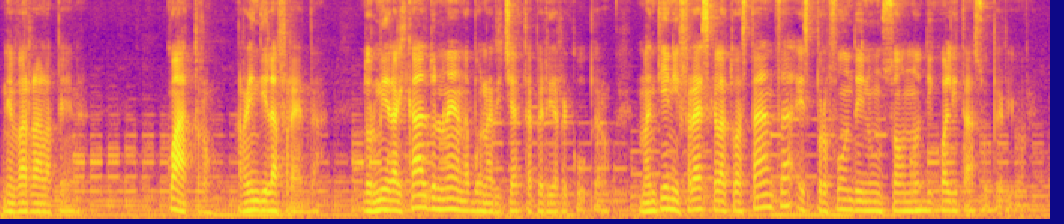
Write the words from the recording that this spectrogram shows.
Ne varrà la pena. 4. Rendila fredda. Dormire al caldo non è una buona ricetta per il recupero. Mantieni fresca la tua stanza e sprofonda in un sonno di qualità superiore.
